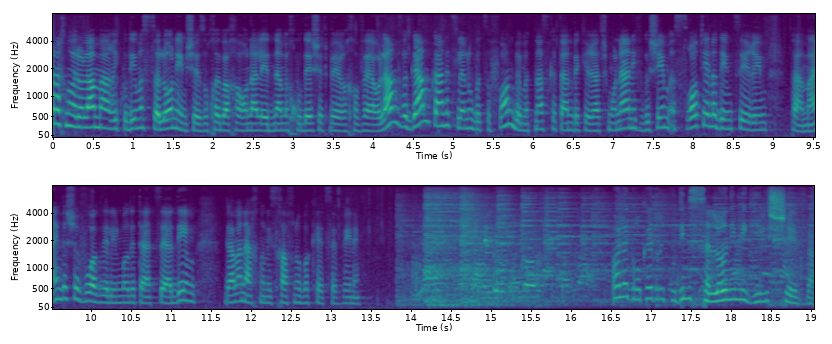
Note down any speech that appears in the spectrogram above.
אנחנו אל עולם הריקודים הסלונים, שזוכה באחרונה לעדנה מחודשת ברחבי העולם, וגם כאן אצלנו בצפון, במתנס קטן בקריית שמונה, נפגשים עשרות ילדים צעירים פעמיים בשבוע כדי ללמוד את הצעדים. גם אנחנו נסחפנו בקצב, הנה. אולג רוקד ריקודים סלונים מגיל שבע.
